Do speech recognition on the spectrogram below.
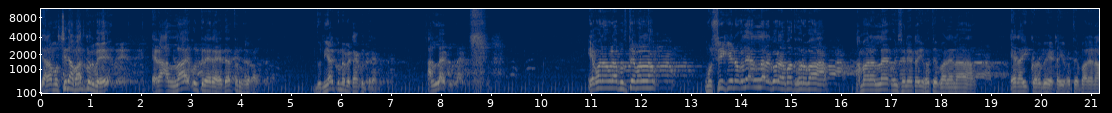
যারা মসজিদ আবাদ করবে এরা আল্লাহ কইতে এরা হেদায়তের উপরে খাড়া দুনিয়ার কোনো বেটা কইতে আল্লাহ এখন আমরা বুঝতে পারলাম মুশিকিন নকলে আল্লাহর ঘর আবাদ করবা। আমার আল্লাহ কইছেন, এটাই হতে পারে না। এরাই করবে, এটাই হতে পারে না।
